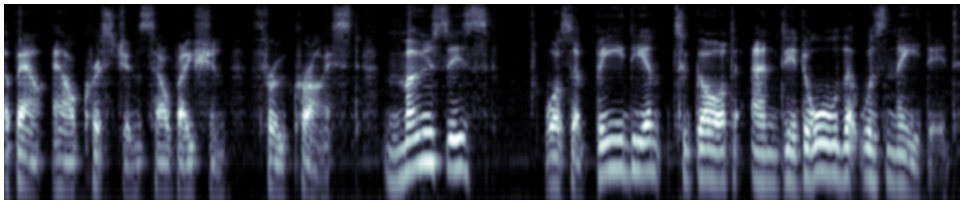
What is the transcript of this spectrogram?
about our Christian salvation through Christ. Moses was obedient to God and did all that was needed.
